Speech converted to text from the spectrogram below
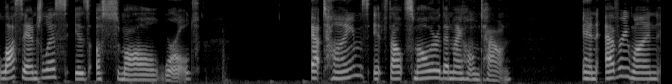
Los Angeles is a small world. At times, it felt smaller than my hometown. And everyone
